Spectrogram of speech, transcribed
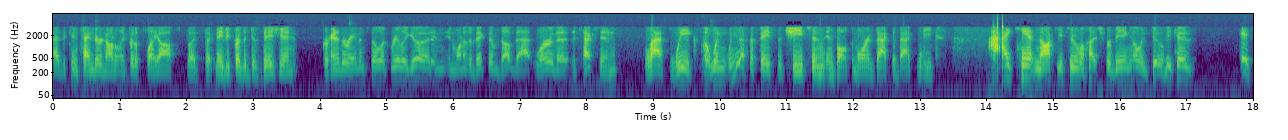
as a contender, not only for the playoffs, but but maybe for the division. Granted, the Ravens still look really good, and, and one of the victims of that were the, the Texans last week. But when when you have to face the Chiefs in, in Baltimore in back to back weeks, I can't knock you too much for being 0 2 because it's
